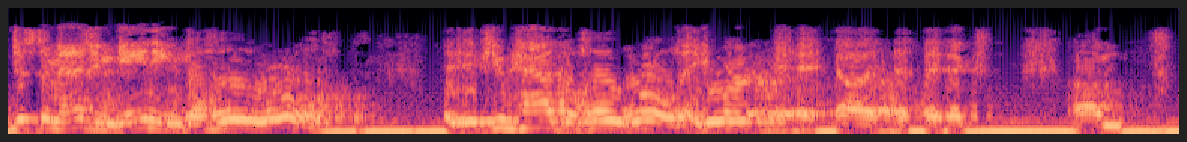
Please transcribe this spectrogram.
Just imagine gaining the whole world. If you had the whole world at your uh, uh, uh um,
